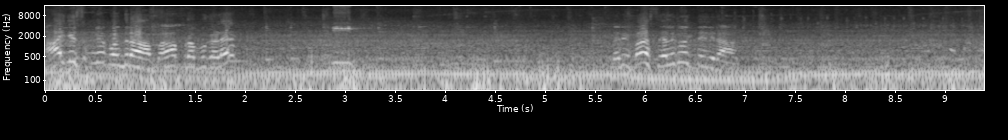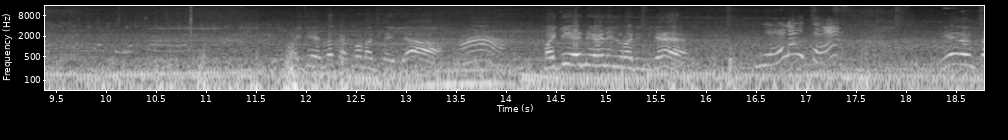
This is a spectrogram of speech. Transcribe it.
ಹಾಗೆ ಸುಮ್ಮನೆ ಬಂದ್ರ ಮಹಾಪ್ರಭುಗಳೇ ಸರಿ ಬಸ್ ಎಲ್ಲಿಗೆ ಹೋಗ್ತಿದ್ದೀರಾ ಮಗಿ ಎಲ್ಲ ಕರ್ಕೊಂಡು ಹೋಗ್ತಾ ಇದ್ಯಾ ಹಾ. ಮಗಿ ಏನು ಹೇಳಿಲ್ವಾ ನಿಮಗೆ? ಹೇಳೈತೆ. ಏನಂತ?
